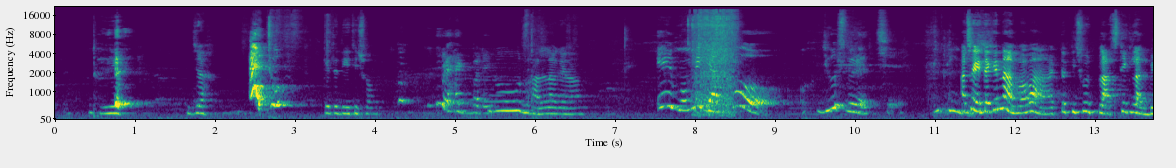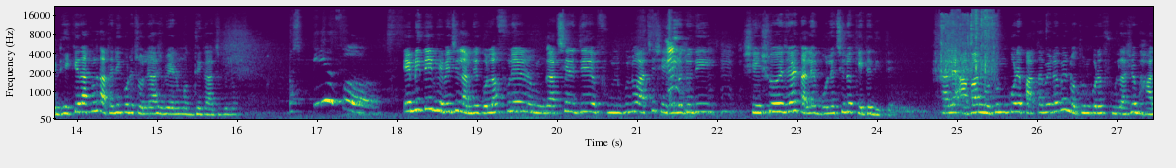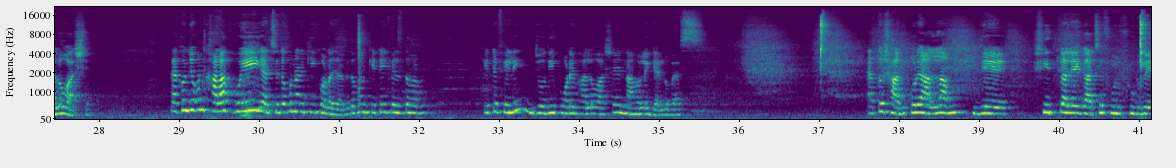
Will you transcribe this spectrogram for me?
যা। কেটে দিয়েছি সব। একবারে। ভালো লাগে না। এই মাম্মি দেখো জুস বেরোচ্ছে। আচ্ছা এটাকে না বাবা একটা কিছু প্লাস্টিক লাগবে ঢেকে রাখলে তাড়াতাড়ি করে চলে আসবে এর মধ্যে গাছগুলো। এমনিতেই ভেবেছিলাম যে গোলাপ ফুলের গাছের যে ফুলগুলো আছে সেগুলো যদি শেষ হয়ে যায় তাহলে বলেছিল কেটে দিতে। তাহলে আবার নতুন করে পাতা বেরোবে নতুন করে ফুল আসে ভালো আসে। এখন যখন খারাপ হয়েই গেছে তখন আর কি করা যাবে? তখন কেটেই ফেলতে হবে। কেটে ফেলি যদি পরে ভালো আসে না হলে গেল ব্যাস। এত স্বাদ করে আনলাম যে শীতকালে গাছে ফুল ফুটবে।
